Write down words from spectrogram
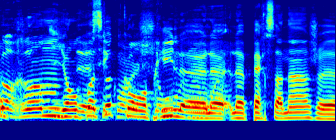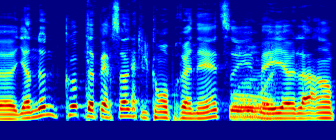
quorum ils ont pas un compris show, le, le- personnage. euh, Il y en a une couple de personnes qui le comprenaient, tu sais, Ouais, mais ouais. euh, en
